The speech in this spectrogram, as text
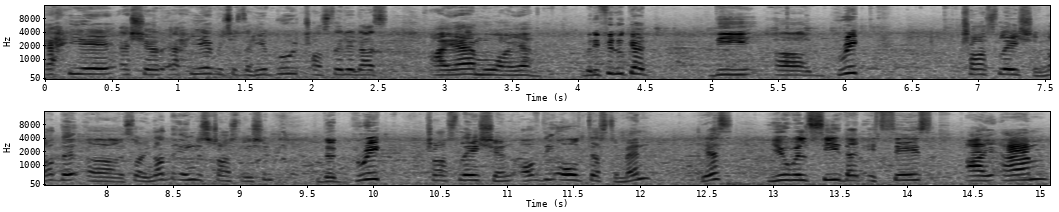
"Ehyeh Asher Ehyeh," which is the Hebrew translated as "I am who I am." But if you look at the uh, Greek translation, not the uh, sorry, not the English translation, the Greek translation of the Old Testament, yes, you will see that it says, "I am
